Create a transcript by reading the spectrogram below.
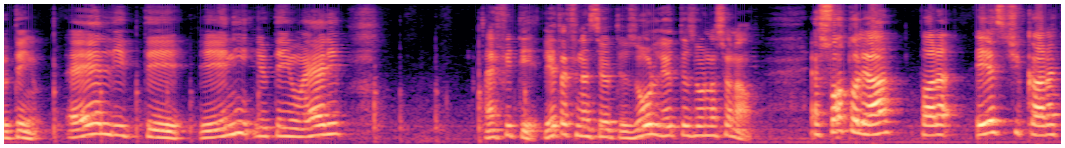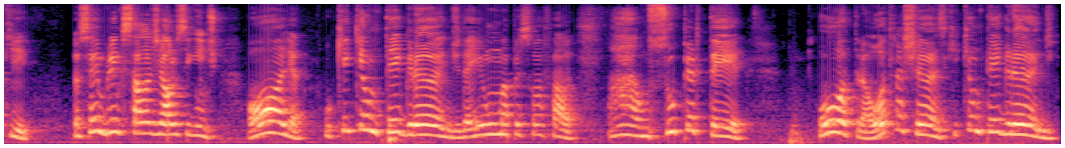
Eu tenho LTN e eu tenho LFT, Letra Financeira do Tesouro, Letra do Tesouro Nacional. É só tu olhar para este cara aqui. Eu sempre brinco em sala de aula o seguinte, Olha, o que, que é um T grande? Daí uma pessoa fala, ah, um super T. Outra, outra chance. O que, que é um T grande?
